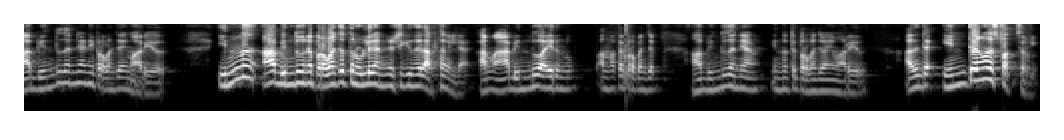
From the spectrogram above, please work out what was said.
ആ ബിന്ദു തന്നെയാണ് ഈ പ്രപഞ്ചമായി മാറിയത്. ഇന്ന് ആ ബിന്ദുവിനെ പ്രപഞ്ചത്തിനുള്ളിൽ അന്വേഷിക്കുന്നതിൽ അർത്ഥമില്ല. കാരണം ആ ബിന്ദു ആയിരുന്നു അന്നത്തെ പ്രപഞ്ചം. ആ ബിന്ദു തന്നെയാണ് ഇന്നത്തെ പ്രപഞ്ചമായി മാറിയത്. അതിന്റെ ഇന്റേർണൽ സ്ട്രക്ചറിൽ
